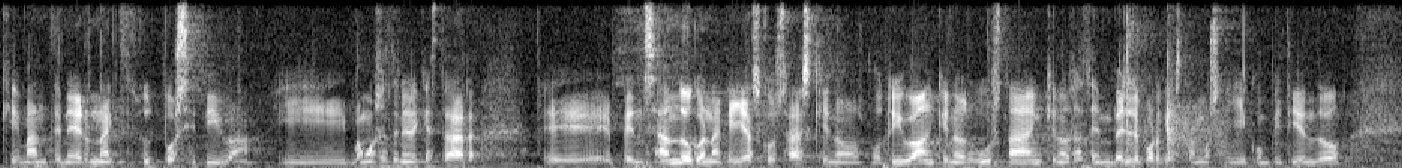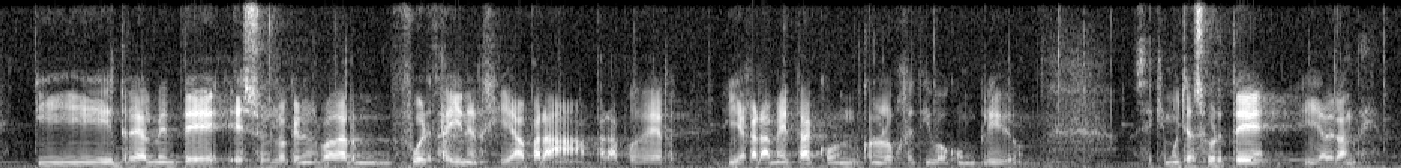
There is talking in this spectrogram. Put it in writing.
que mantener una actitud positiva y vamos a tener que estar pensando con aquellas cosas que nos motivan, que nos gustan, que nos hacen ver por qué estamos allí compitiendo y realmente eso es lo que nos va a dar fuerza y energía para, para poder llegar a meta con, con el objetivo cumplido. Así que mucha suerte y adelante.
